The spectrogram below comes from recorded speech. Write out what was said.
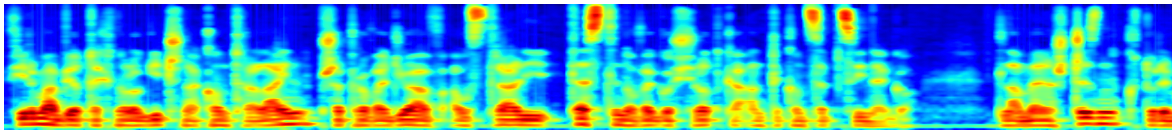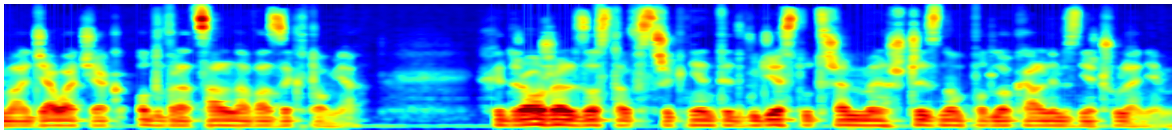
Firma biotechnologiczna Contraline przeprowadziła w Australii testy nowego środka antykoncepcyjnego – dla mężczyzn, który ma działać jak odwracalna wazektomia. Hydrożel został wstrzyknięty 23 mężczyznom pod lokalnym znieczuleniem.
